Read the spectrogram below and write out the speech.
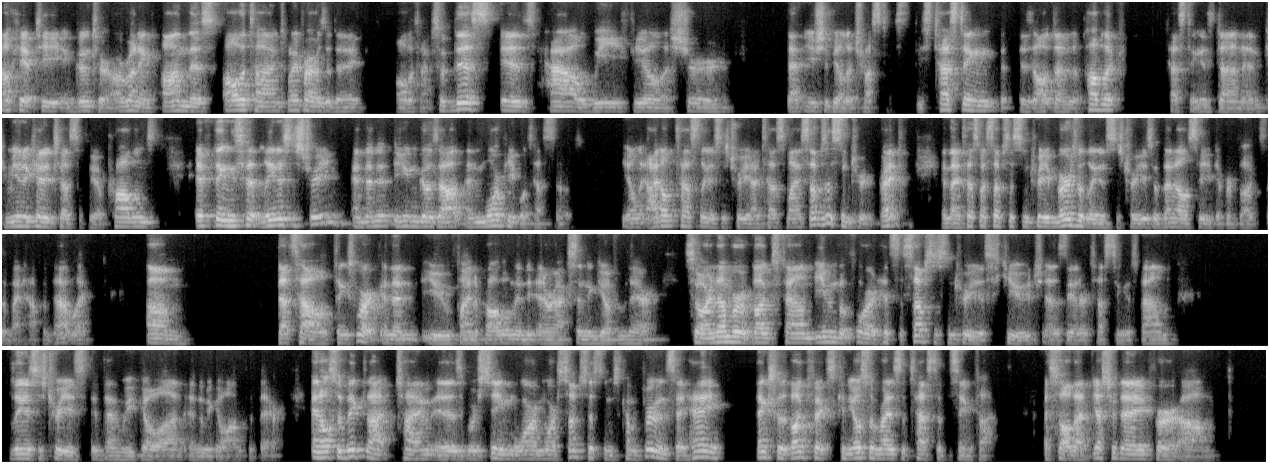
LKFT, and Guenter are running on this all the time, 24 hours a day, all the time. So this is how we feel assured that you should be able to trust us. These testing is all done in the public. Testing is done and communicated to us if we have problems. If things hit Linus's tree, and then it even goes out and more people test those. The only I don't test Linus's tree, I test my subsystem tree, right? And I test my subsystem tree merged with Linus's tree, so then I'll see different bugs that might happen that way. Um, that's how things work. And then you find a problem and it interacts and then go from there. So our number of bugs found even before it hits the subsystem tree is huge as the other testing is found. Linus's tree is then we go on and then we go on from there. And also big time is we're seeing more and more subsystems come through and say, hey, thanks for the bug fix. Can you also write us a test at the same time? I saw that yesterday for um,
